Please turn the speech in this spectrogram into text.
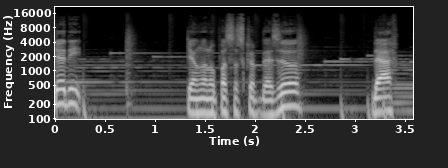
Jadi, jangan lupa subscribe Dazo. Dah.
